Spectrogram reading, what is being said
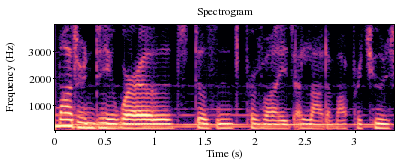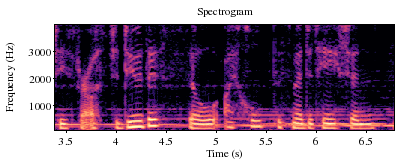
modern day world doesn't provide a lot of opportunities for us to do this, so I hope this meditation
